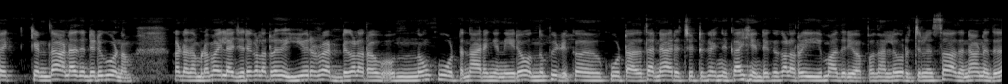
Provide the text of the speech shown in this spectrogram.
വെക്കേണ്ടതാണ് അതിന്റെ ഒരു ഗുണം. കണ്ടോ നമ്മുടെ മൈലാഞ്ചിയുടെ കളർ ഈ ഒരു റെഡ് കളർ ഒന്നും കൂട്ട നാരങ്ങ നീരോ ഒന്നും പിഴി കൂട്ടാതെ തന്നെ അരച്ചിട്ട് കഴിഞ്ഞാൽ കയ്യന്റെ ഒക്കെ കളർ ഈ മാതിരിയോ. അപ്പോൾ നല്ല ഒറിജിനൽ സാധനമാണിത്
